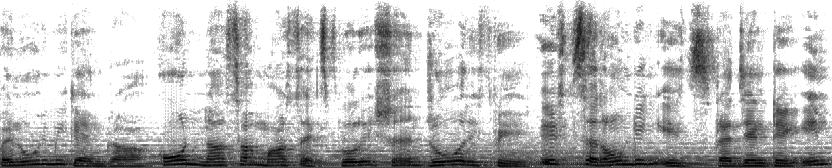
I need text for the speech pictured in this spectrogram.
panoramic camera on NASA Mars exploration rover Spirit. Its surrounding is presenting in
